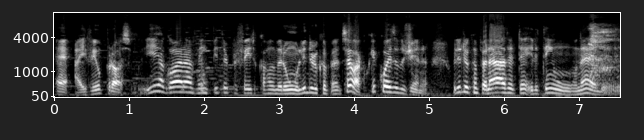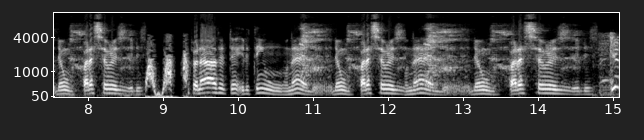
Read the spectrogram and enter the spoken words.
é, aí vem o próximo. E agora vem Peter Perfeito, carro número 1, um, o líder do campeonato, sei lá, qualquer coisa do gênero. O líder do campeonato, ele tem, ele tem um, né, ele, ele é um, parece ser um, ele, campeonato, ele tem, ele tem um, né, ele, ele é um, parece ser um, né, ele, ele é um, parece ser um, ele... Que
